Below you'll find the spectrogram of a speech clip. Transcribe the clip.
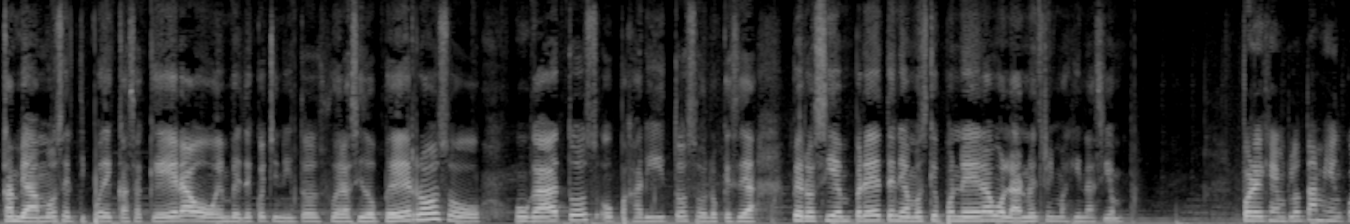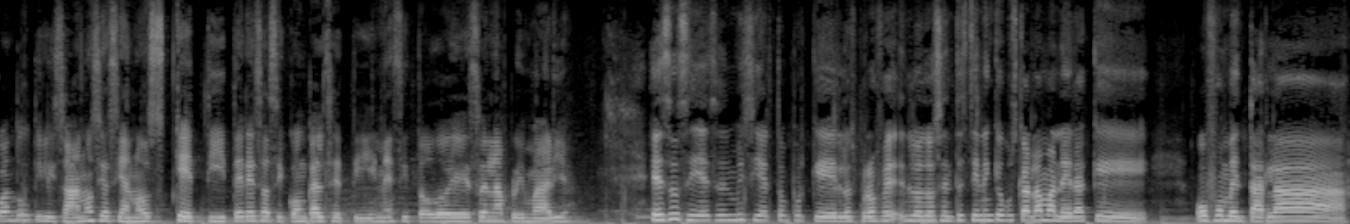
cambiamos el tipo de casa que era o en vez de cochinitos fuera sido perros o, o gatos o pajaritos o lo que sea, pero siempre teníamos que poner a volar nuestra imaginación. Por ejemplo, también cuando utilizábamos y hacíamos que títeres así con calcetines y todo eso en la primaria. Eso sí, eso es muy cierto porque los profe los docentes tienen que buscar la manera que o fomentar la,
